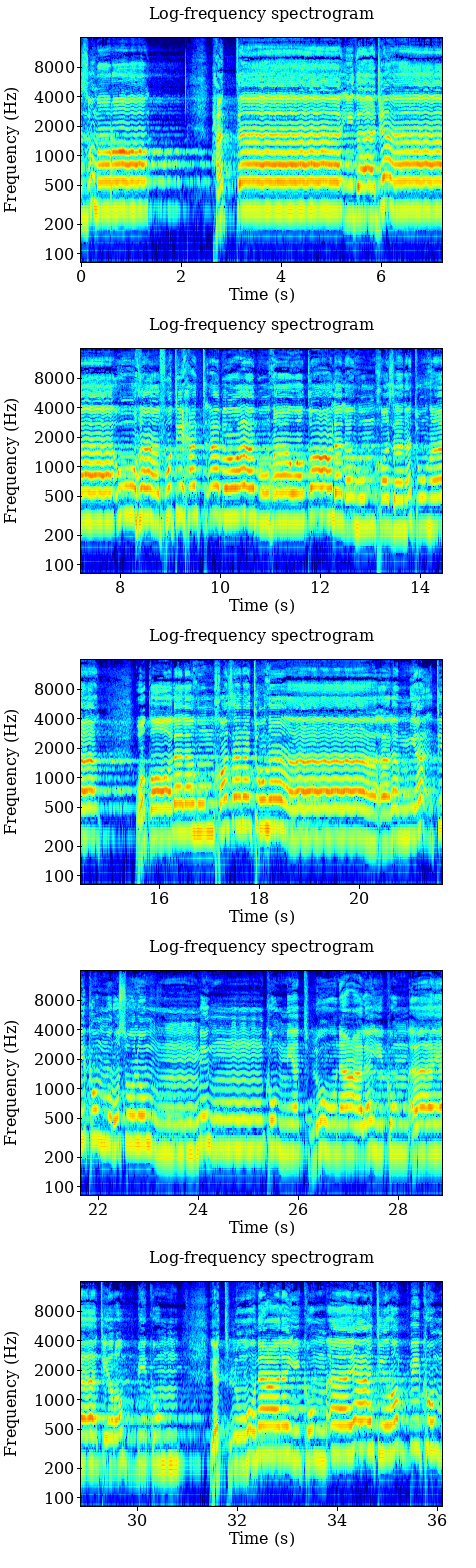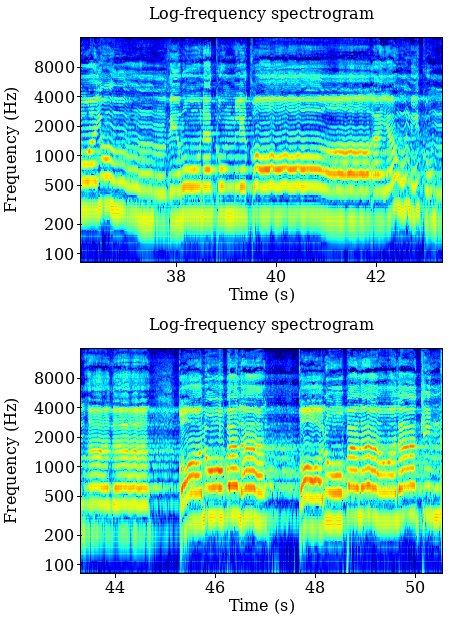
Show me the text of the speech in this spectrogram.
زمرًا حتى إذا جاءوها فتحت أبوابها وقال لهم خزنتها وقال لهم خزنتها ألم يأتكم رسل يتلون عليكم آيات ربكم ۖ يتلون عليكم آيات ربكم وينذرونكم لقاء يومكم هذا. قالوا بلى قالوا بلى ولكن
